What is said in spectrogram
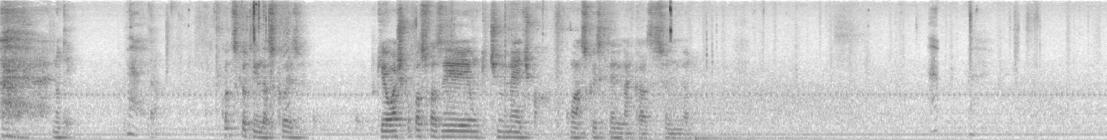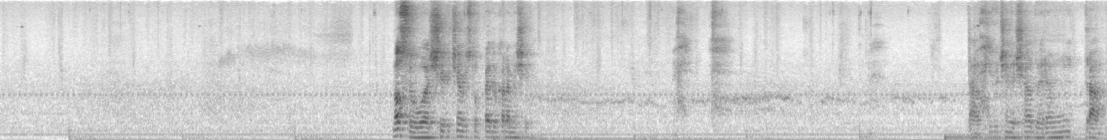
Ah, Não tem. Tá. Quantos que eu tenho das coisas? Porque eu acho que eu posso fazer um kit médico com as coisas que tem ali na casa, se eu não me engano. Nossa, eu achei que tinha visto o pé do cara mexer. Tá, o que eu tinha deixado era um trapo,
